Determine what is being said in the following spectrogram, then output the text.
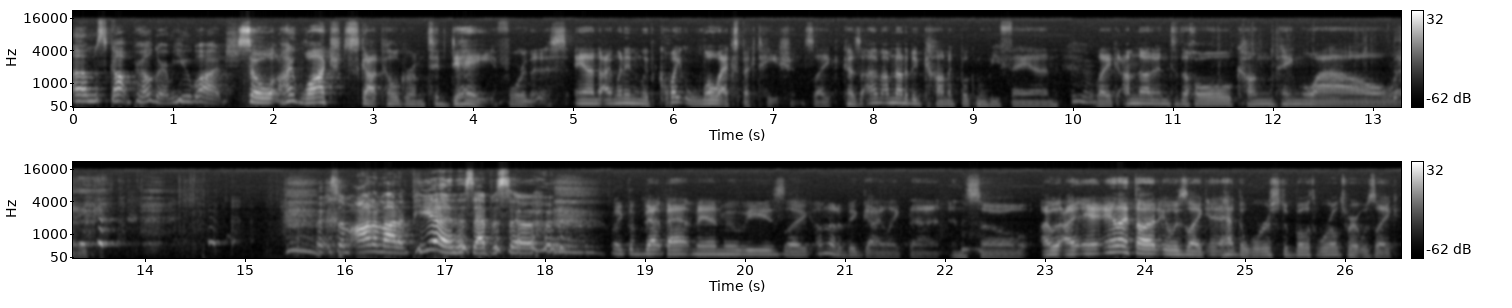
Um, Scott Pilgrim, you watched. So I watched Scott Pilgrim today for this, and I went in with quite low expectations, like because I'm, I'm not a big comic book movie fan. Like I'm not into the whole Kung Ping Wow. Like Some onomatopoeia in this episode. like the Bat- Batman movies. Like I'm not a big guy like that, and so I, I and I thought it was like it had the worst of both worlds, where it was like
